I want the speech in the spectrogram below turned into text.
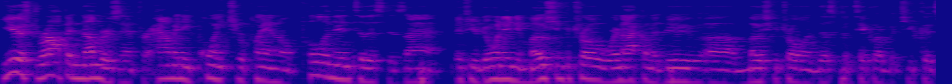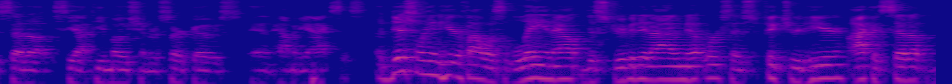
you're just dropping numbers in for how many points you're planning on pulling into this design. If you're doing any motion control, we're not going to do uh, motion control in this particular, but you could set up CIP motion or SERCOS and how many axes. Additionally, in here, if I was laying out distributed IO networks as pictured here, I could set up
